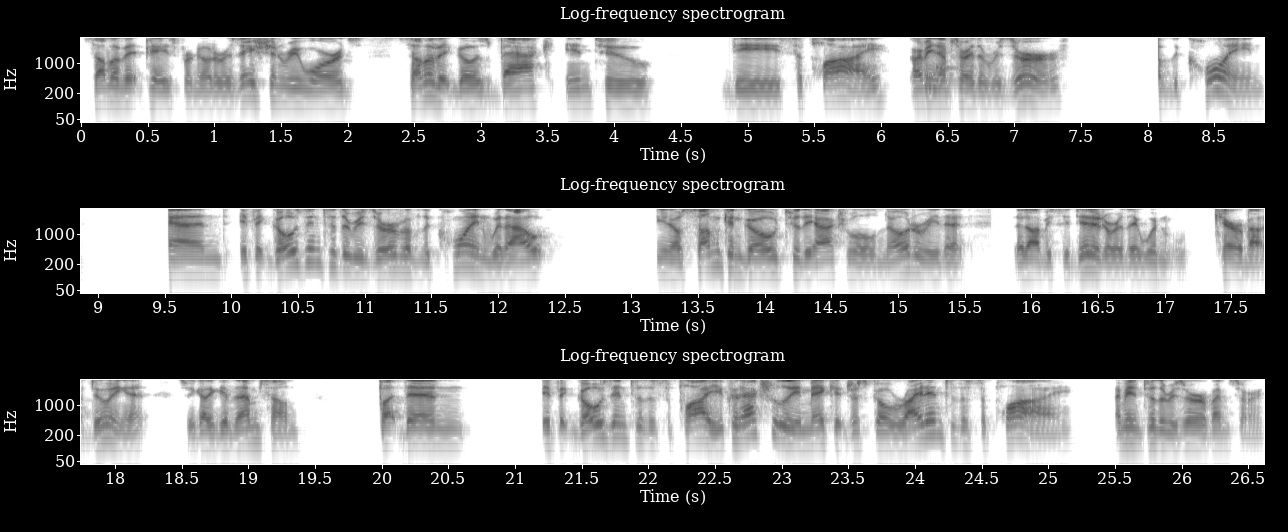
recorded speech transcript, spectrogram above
some of it pays for notarization rewards, some of it goes back into the supply. I mean, I'm sorry, the reserve, of the coin. And if it goes into the reserve of the coin without, you know, some can go to the actual notary that that obviously did it, or they wouldn't care about doing it. So you got to give them some. But then if it goes into the supply, you could actually make it just go right into the supply. I mean, into the reserve. I'm sorry,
